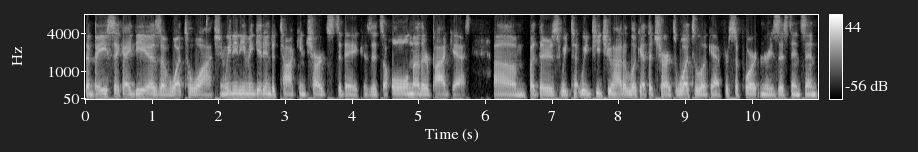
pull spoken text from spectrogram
the basic ideas of what to watch. And we didn't even get into talking charts today because it's a whole nother podcast. Um, but there's we t- we teach you how to look at the charts, what to look at for support and resistance, and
